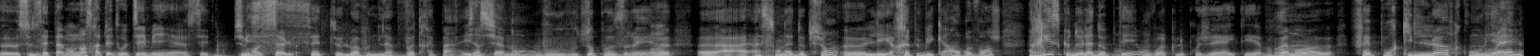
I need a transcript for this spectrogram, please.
euh, hmm. cet amendement sera peut-être voté, mais euh, c'est sûrement le seul. Cette loi, vous ne la voterez pas, évidemment. Vous vous opposerez hmm. à, à, son adoption. les Républicains, en revanche, risquent de l'adopter. Hmm. On voit que le projet a été vraiment fait pour qu'il leur convienne.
